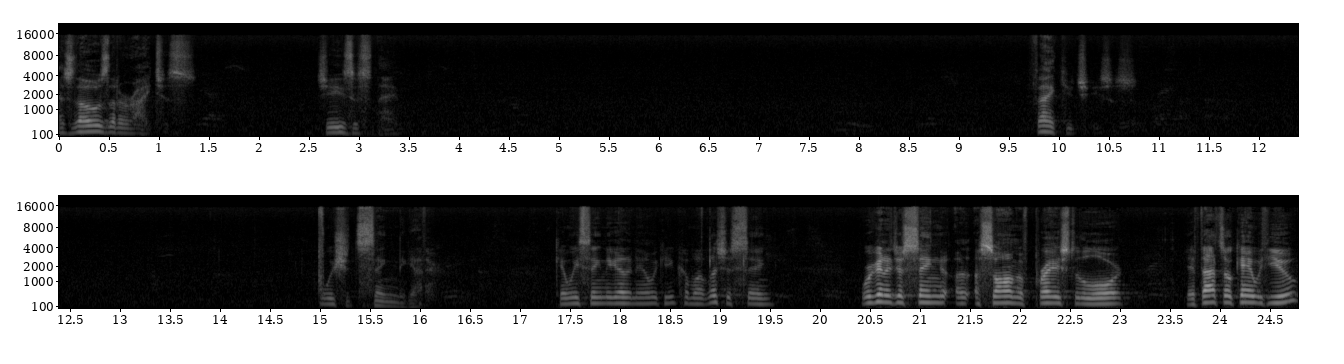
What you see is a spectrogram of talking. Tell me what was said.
as those that are righteous. In Jesus' name. Thank you, Jesus. We should sing together. Can we sing together, Naomi? Can you come up? Let's just sing. We're going to just sing a, a, song of praise to the Lord. If that's okay with you,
